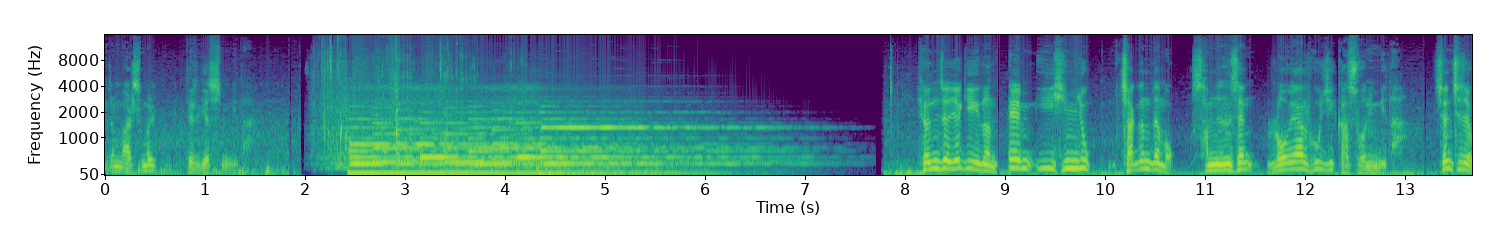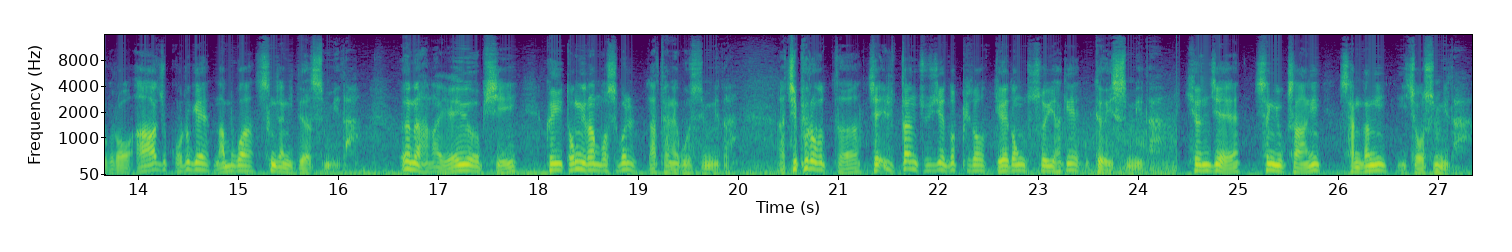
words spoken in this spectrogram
이런 말씀을 드리겠습니다 현재 여기는 M26 작은 대목 3년생 로얄 후지 가수원입니다. 전체적으로 아주 고르게 나무가 성장이 되었습니다. 어느 하나 예외 없이 거의 동일한 모습을 나타내고 있습니다. 아, 지표로부터 제1단 주지의 높이도 대동 소이하게 되어 있습니다. 현재 생육 상황이 상당히 좋습니다.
